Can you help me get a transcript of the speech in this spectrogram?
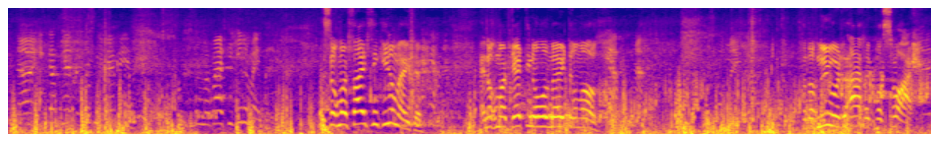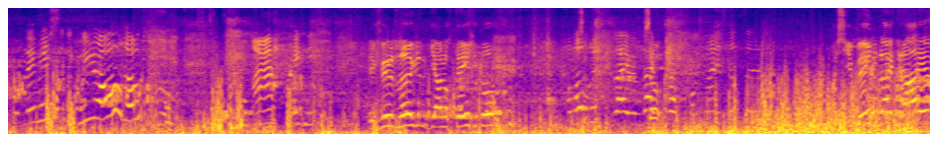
Nou, ik dacht net, dat is niet ver meer. Het is nog maar 15 kilometer. Het is nog maar 15 kilometer. En nog maar 1300 meter omhoog. Ja, nou. Vanaf nu wordt het eigenlijk pas zwaar. Het probleem is dat ik nu al hoogte voel. Ah, geeft niet. Ik vind het leuk dat ik jou nog tegenkom. Gewoon rustig blijven, Zo. blijven trappen. Volgens mij is dat... eh, Als je je benen blijft draaien,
